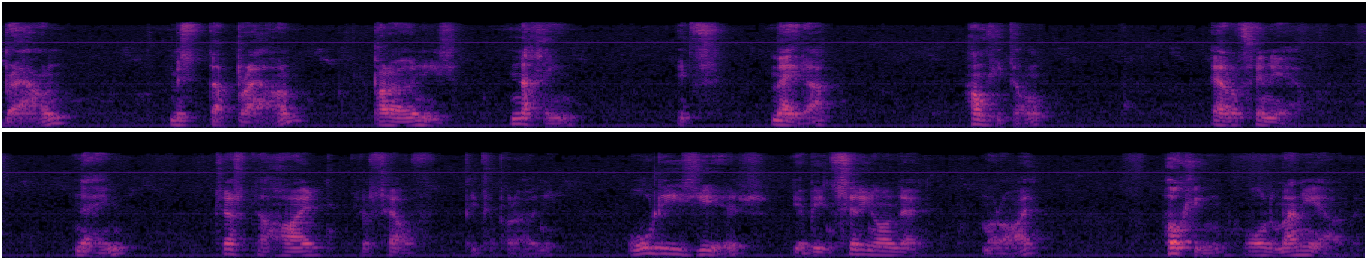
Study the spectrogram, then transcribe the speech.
Brown, Mr. Brown, Paroni's nothing, it's made up, honky tonk, out of thin air. Name, just to hide yourself, Peter Peroni. All these years, you've been sitting on that marae, hooking all the money out of it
